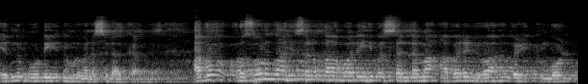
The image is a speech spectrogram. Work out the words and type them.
എന്ന് കൂടി നമ്മൾ മനസ്സിലാക്കാം. അപ്പോ റസൂർഹി സ്വല്ലല്ലാഹു അലഹി വസ്ല്ലമ അവരെ വിവാഹം കഴിക്കുമ്പോൾ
